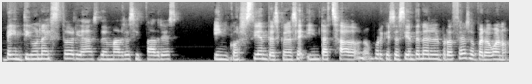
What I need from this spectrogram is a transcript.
21 historias de madres y padres inconscientes con ese intachado, ¿no? porque se sienten en el proceso, pero bueno,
